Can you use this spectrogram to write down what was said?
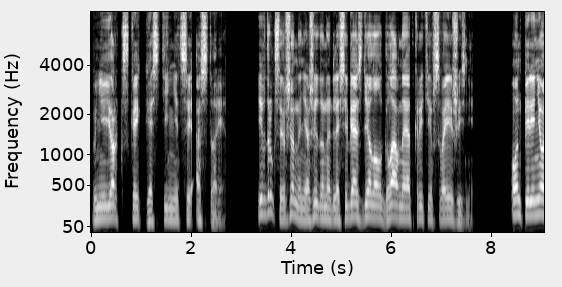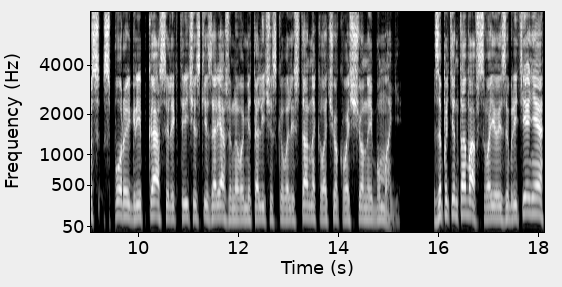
в нью-йоркской гостинице «Астория». И вдруг совершенно неожиданно для себя сделал главное открытие в своей жизни. Он перенес споры грибка с электрически заряженного металлического листа на клочок вощеной бумаги. Запатентовав свое изобретение,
